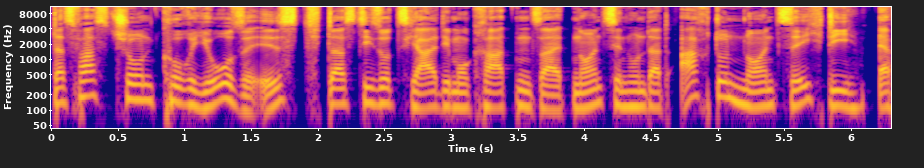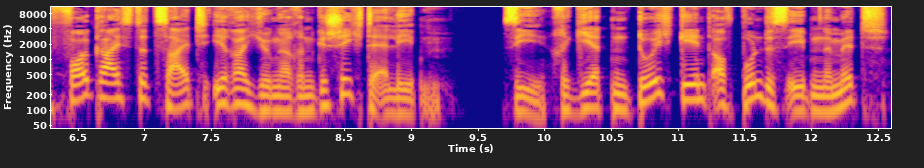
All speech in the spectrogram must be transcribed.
Das fast schon kuriose ist, dass die Sozialdemokraten seit 1998 die erfolgreichste Zeit ihrer jüngeren Geschichte erleben. Sie regierten durchgehend auf Bundesebene mit,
